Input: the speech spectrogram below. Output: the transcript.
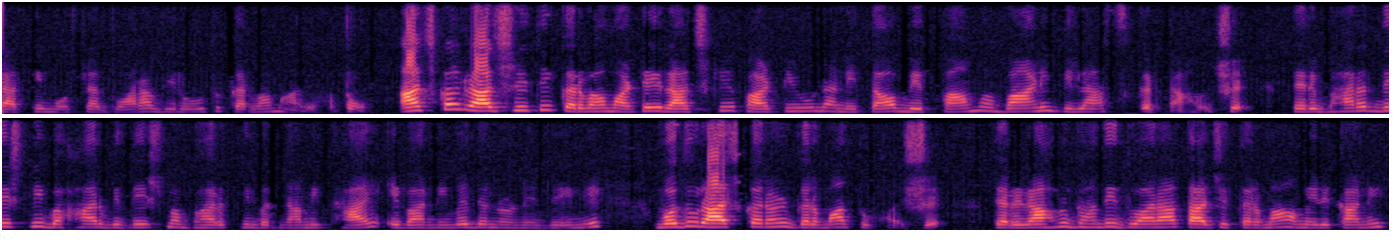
જાતિ મોરચા દ્વારા વિરોધ કરવામાં આવ્યો હતો. આજકાલ રાજનીતિ કરવા માટે રાજકીય પાર્ટીઓના નેતાઓ બેફામ વાણી વિલાસ કરતા હોય છે. ત્યારે ભારત દેશની બહાર વિદેશમાં ભારતની બદનામી થાય એવા નિવેદનોને લઈને વધુ રાજકારણ ગરમાતું હોય છે. ત્યારે રાહુલ ગાંધી દ્વારા તાજેતરમાં અમેરિકાની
